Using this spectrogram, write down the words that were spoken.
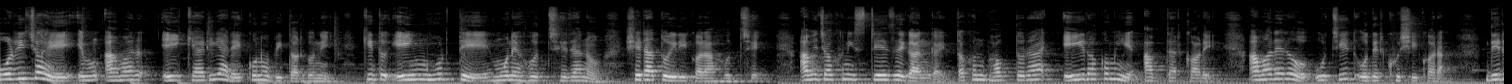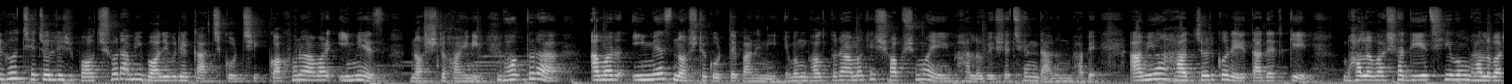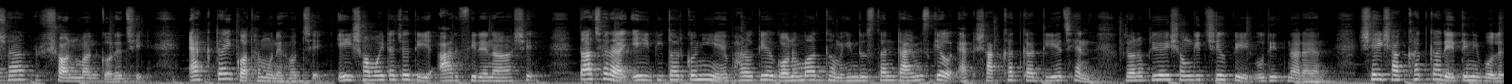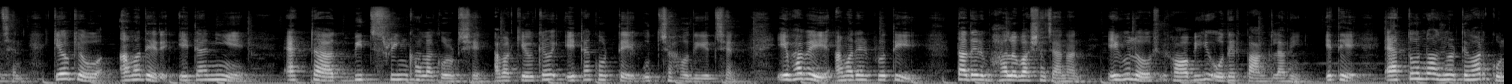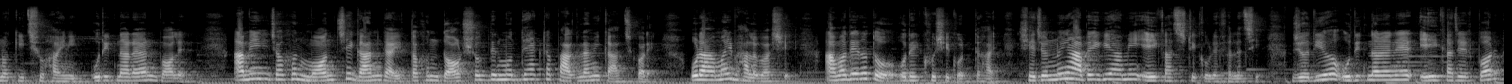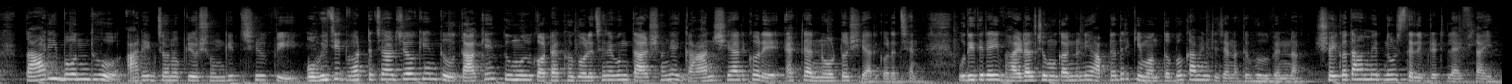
পরিচয়ে এবং আমার এই ক্যারিয়ারে কোনো বিতর্ক নেই। কিন্তু এই মুহূর্তে মনে হচ্ছে যেন সেটা তৈরি করা হচ্ছে। আমি যখন স্টেজে গান গাই, তখন ভক্তরা এই রকমই আবদার করে। আমাদেরও উচিত ওদের খুশি করা। দীর্ঘ ছেচল্লিশ বছর আমি বলিউডে কাজ করছি। কখনো আমার ইমেজ নষ্ট হয়নি। ভক্তরা আমার ইমেজ নষ্ট করতে পারেনি এবং ভক্তরা আমাকে সবসময় ভালোবেসেছেন দারুণভাবে। আমিও হাত জোর করে তাদেরকে ভালোবাসা দিয়েছি এবং ভালোবাসা সম্মান করেছি। একটাই কথা মনে হচ্ছে, এই সময়টা যদি আর ফিরে না আসে, তাছাড়া এই বিতর্ক নিয়ে ভারতীয় গণমাধ্যম হিন্দুস্তান টাইমসকেও এক সাক্ষাৎকার দিয়েছেন জনপ্রিয় এই সংগীত শিল্পী উদিত নারায়ণ। সেই সাক্ষাৎকারে তিনি বলেছেন, কেউ কেউ আমাদের এটা নিয়ে একটা বিশৃঙ্খলা করছে। আবার কেউ কেউ এটা করতে উৎসাহ দিয়েছেন। এভাবেই আমাদের প্রতি তাদের ভালোবাসা জানান। এগুলো সবই ওদের পাগলামি। এতে এত নজর দেওয়ার কোনো কিছু হয়নি, উদিত নারায়ণ বলেন। আমি যখন মঞ্চে গান গাই, তখন দর্শকদের মধ্যে একটা পাগলামি কাজ করে। ওরা আমায় ভালোবাসে। আমাদেরও তো ওদের খুশি করতে হয়। সেজন্যই আবেগে আমি এই কাজটি করে ফেলেছি। যদিও উদিত নারায়ণের এই কাজের পর তারই বন্ধু আরেক জনপ্রিয় সংগীত শিল্পী অভিজিৎ ভট্টাচার্যও কিন্তু তাকে তুমুল কটাক্ষ করেছেন এবং তার সঙ্গে গান শেয়ার করে একটা নোটও শেয়ার করেছেন। উদিতের এই ভাইরাল চুমুকাণ্ড নিয়ে আপনাদের কি মন্তব্য কমেন্টে জানাতে ভুলবেন না। Saikat Ahmed Noor celebrity life live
